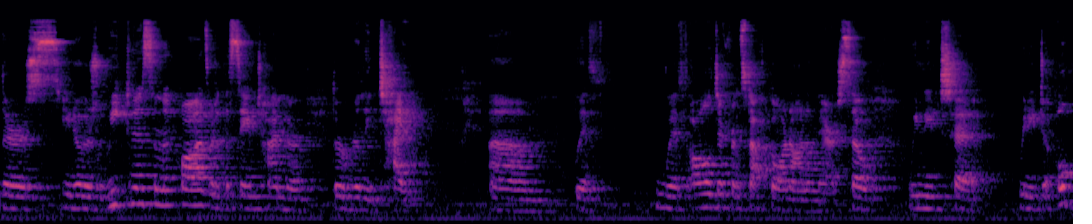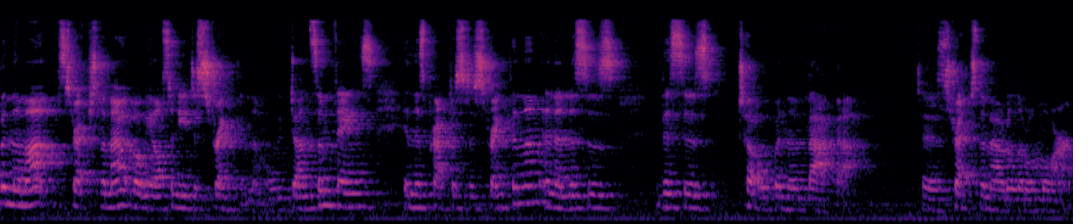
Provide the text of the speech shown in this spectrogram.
There's, you know, there's weakness in the quads, but at the same time, they're, they're really tight um, with, with all different stuff going on in there. So we need to we need to open them up, stretch them out, but we also need to strengthen done some things in this practice to strengthen them, and then this is this is to open them back up, to stretch them out a little more.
